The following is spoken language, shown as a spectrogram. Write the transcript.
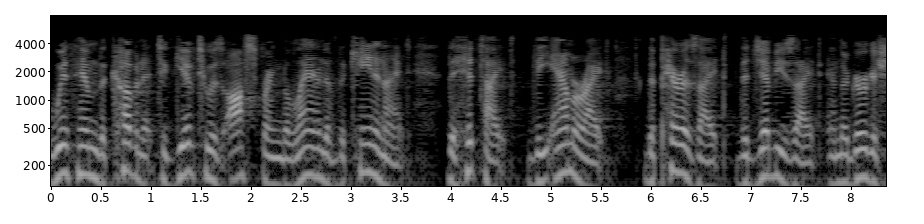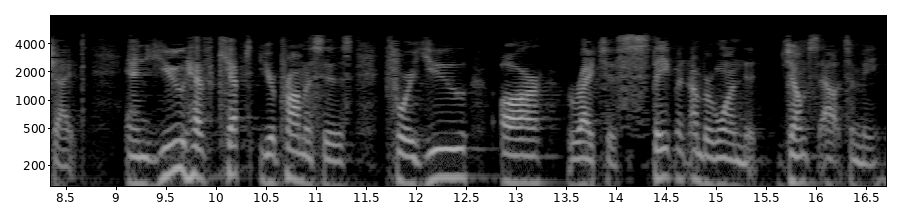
with him the covenant to give to his offspring the land of the Canaanite, the Hittite, the Amorite, the Perizzite, the Jebusite, and the Girgashite. And you have kept your promises, for you are righteous. Statement number one that jumps out to me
